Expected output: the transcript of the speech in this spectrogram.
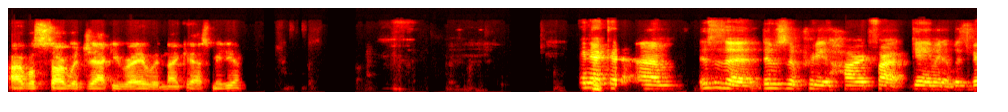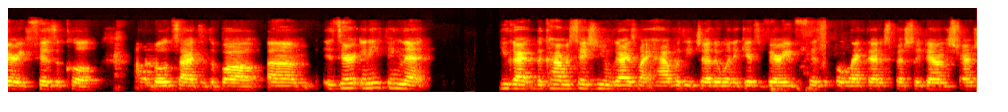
I will start with Jackie Ray with Nightcast Media. Hey, Nneka, um, this is a this was a pretty hard fought game and it was very physical on both sides of the ball. Um, is there anything that you got the conversation you guys might have with each other when it gets very physical like that, especially down the stretch?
